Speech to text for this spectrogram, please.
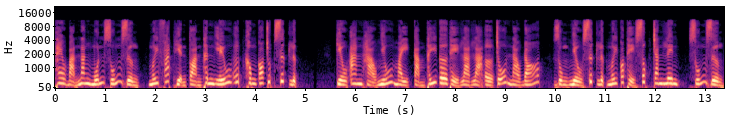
theo bản năng muốn xuống giường, mới phát hiện toàn thân yếu ớt không có chút sức lực. Kiều An Hảo nhíu mày cảm thấy cơ thể là lạ ở chỗ nào đó, dùng nhiều sức lực mới có thể sốc chăn lên, xuống giường.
